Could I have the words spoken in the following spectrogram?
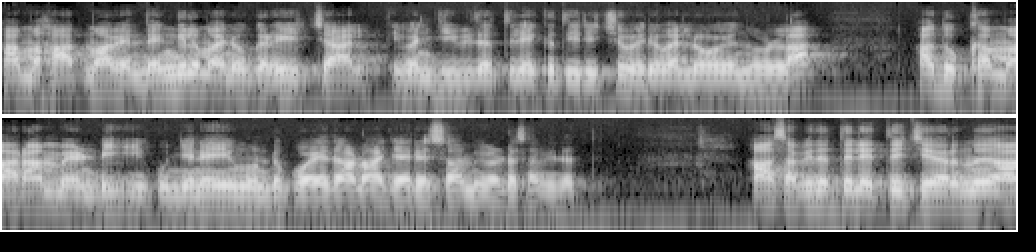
ആ മഹാത്മാവ് എന്തെങ്കിലും അനുഗ്രഹിച്ചാൽ ഇവൻ ജീവിതത്തിലേക്ക് തിരിച്ചു വരുമല്ലോ എന്നുള്ള ആ ദുഃഖം മാറാൻ വേണ്ടി ഈ കുഞ്ഞിനെയും കൊണ്ട് പോയതാണ് ആചാര്യസ്വാമികളുടെ സവിധത്തിൽ ആ സവിധത്തിൽ എത്തിച്ചേർന്ന് ആ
